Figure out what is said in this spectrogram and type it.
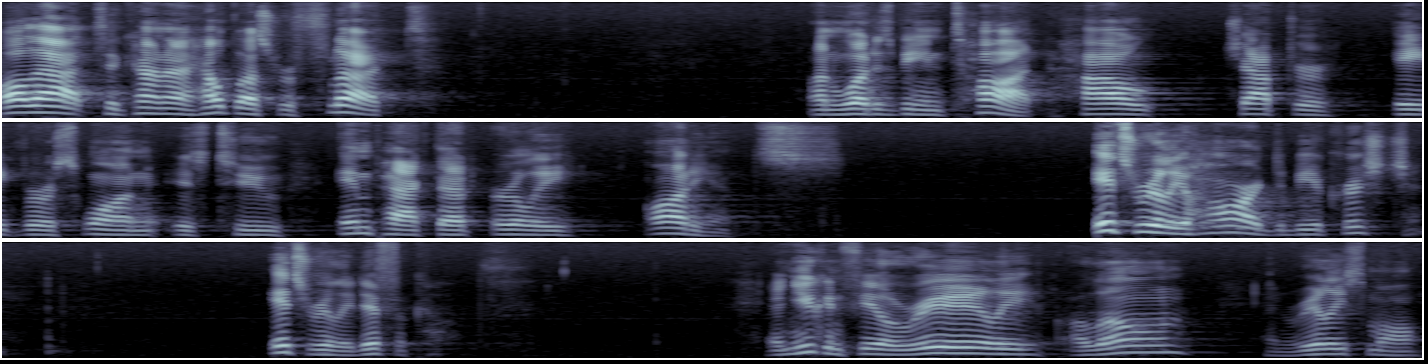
All that to kind of help us reflect on what is being taught, how chapter 8, verse 1 is to impact that early audience. It's really hard to be a Christian, it's really difficult. And you can feel really alone and really small.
